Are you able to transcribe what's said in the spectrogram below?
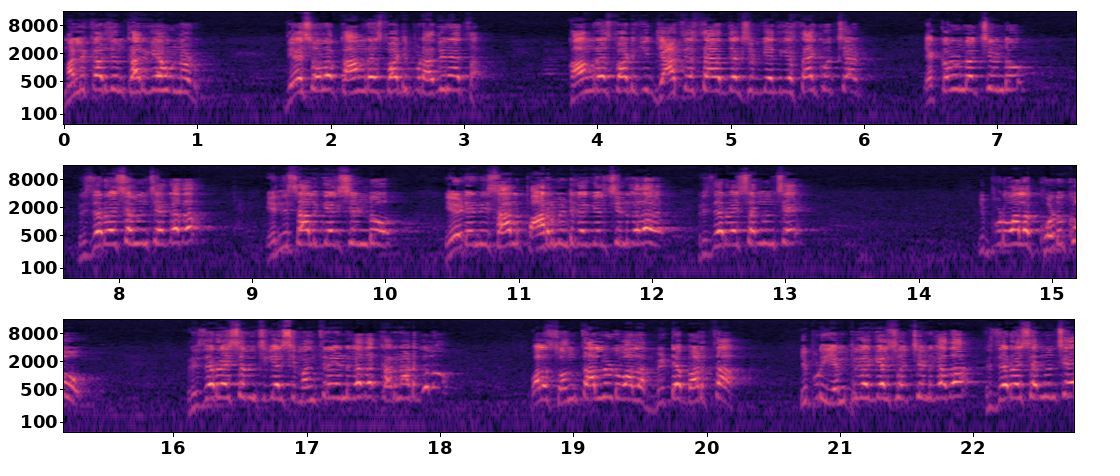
మల్లికార్జున్ ఖర్గే ఉన్నాడు. దేశంలో కాంగ్రెస్ పార్టీ ఇప్పుడు అధినేత. కాంగ్రెస్ పార్టీకి జాతీయ స్థాయి అధ్యక్షుడికి ఎదిగే స్థాయికి వచ్చాడు. ఎక్కడుండి వచ్చిండు రిజర్వేషన్ నుంచే కదా. ఎన్నిసార్లు గెలిచిండు? ఏడెన్నిసార్లు సార్లు గా గెలిచిండు కదా రిజర్వేషన్ నుంచే? ఇప్పుడు వాళ్ళ కొడుకు రిజర్వేషన్ నుంచి గెలిచి మంత్రి అయింది కదా కర్ణాటకలో? వాళ్ళ సొంత అల్లుడు వాళ్ళ బిడ్డ భర్త ఇప్పుడు ఎంపీగా గెలిచి వచ్చిండు కదా రిజర్వేషన్ నుంచే?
